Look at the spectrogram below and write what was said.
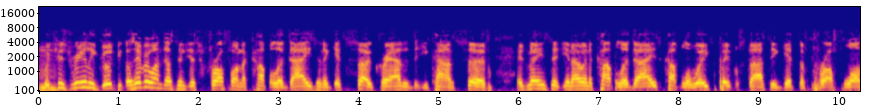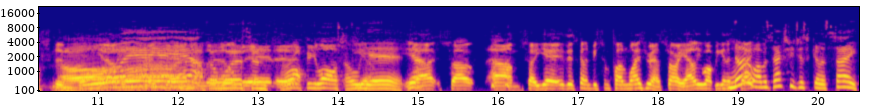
which is really good because everyone doesn't just froth on a couple of days and it gets so crowded that you can't surf. It means that, you know, in a couple of days, couple of weeks, people start to get the froth lost and, Oh, you know, yeah, down a Nothing little worse than and- frothy lost. Oh, yeah. yeah. know, so, um, so yeah, there's going to be some fun ways around. Sorry, Ali, what were you going to No, say? No, I was actually just going to say,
